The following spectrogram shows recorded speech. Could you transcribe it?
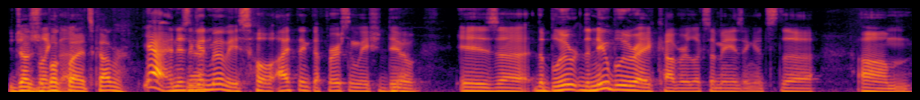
You judge the Like book that. by its cover. yeah, and it's a good movie. So I think the first thing they should do is uh, the blue. The new Blu-ray cover looks amazing. It's the um,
